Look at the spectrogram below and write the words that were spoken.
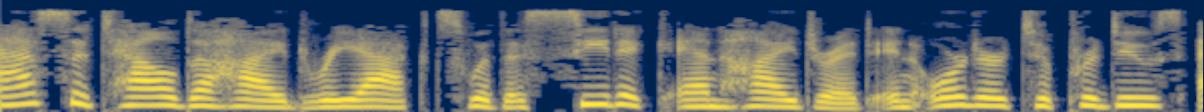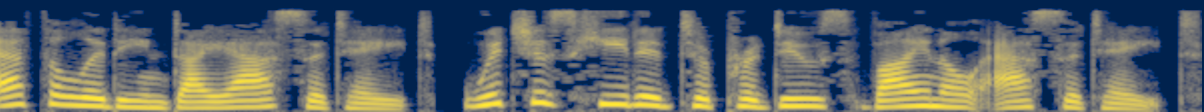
Acetaldehyde reacts with acetic anhydride in order to produce ethylidene diacetate, which is heated to produce vinyl acetate.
